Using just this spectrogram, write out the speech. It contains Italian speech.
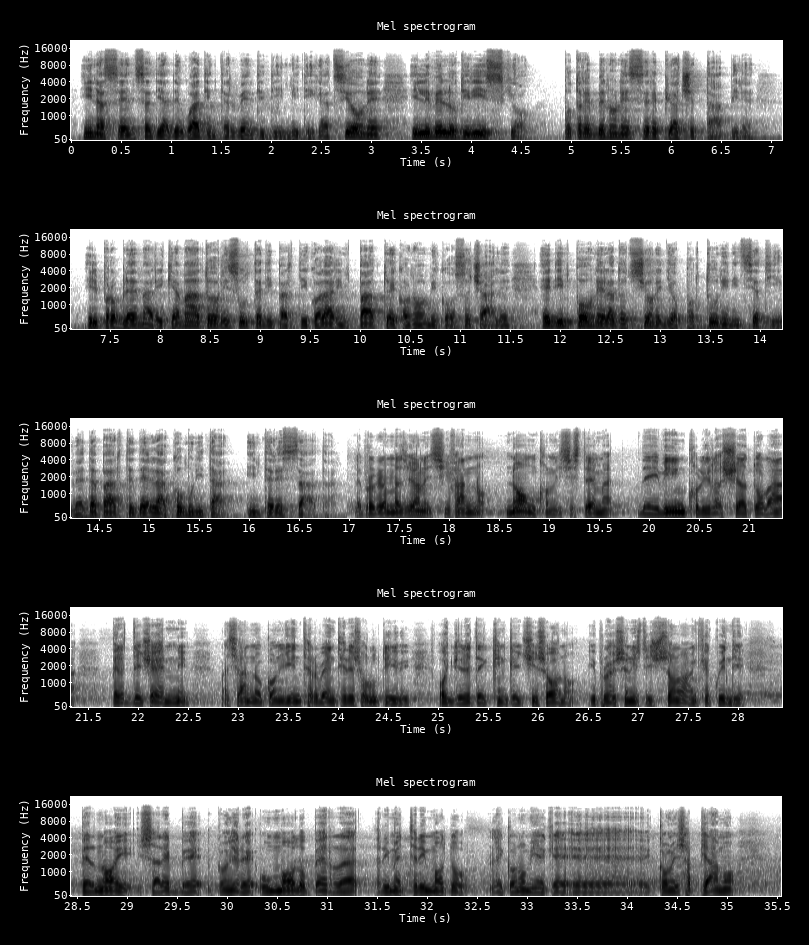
In assenza di adeguati interventi di mitigazione, il livello di rischio potrebbe non essere più accettabile il problema richiamato risulta di particolare impatto economico-sociale ed impone l'adozione di opportune iniziative da parte della comunità interessata. Le programmazioni si fanno non con il sistema dei vincoli lasciato là per decenni, ma si fanno con gli interventi risolutivi. Oggi le tecniche ci sono, i professionisti ci sono anche, quindi per noi sarebbe dire, un modo per rimettere in moto l'economia che, eh, come sappiamo,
